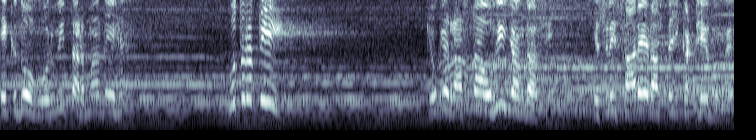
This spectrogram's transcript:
ਇੱਕ ਦੋ ਹੋਰ ਵੀ ਧਰਮਾਂ ਦੇ ਹੈ। ਕੁਦਰਤੀ, ਕਿਉਂਕਿ ਰਸਤਾ ਉਹੀ ਜਾਂਦਾ ਸੀ, ਇਸ ਲਈ ਸਾਰੇ ਰਸਤੇ ਇਕੱਠੇ ਹੋ ਗਏ।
